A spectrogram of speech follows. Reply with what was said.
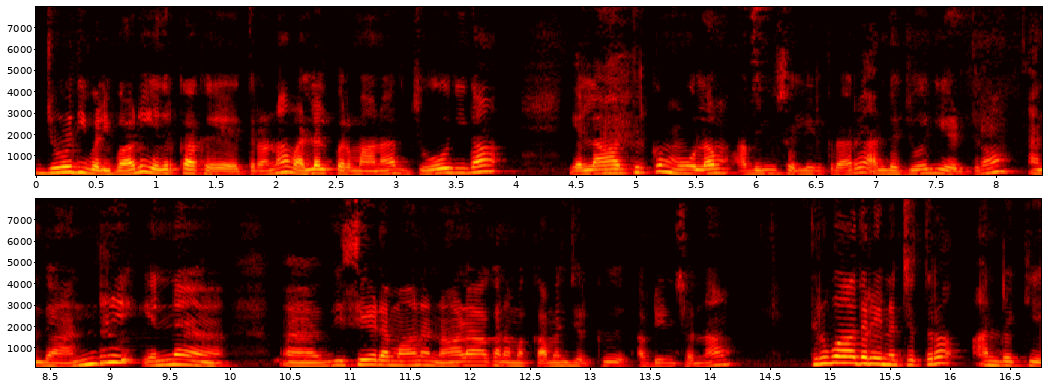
ஜோதி வழிபாடு எதற்காக ஏற்றுறோன்னா வள்ளல் பெருமானார் ஜோதி தான் எல்லாத்திற்கும் மூலம் அப்படின்னு சொல்லியிருக்கிறாரு. அந்த ஜோதியை எடுத்துகிறோம் அந்த அன்று என்ன விசேடமான நாளாக நமக்கு அமைஞ்சிருக்கு அப்படின்னு சொன்னால் திருவாதிரை நட்சத்திரம் அன்றைக்கு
